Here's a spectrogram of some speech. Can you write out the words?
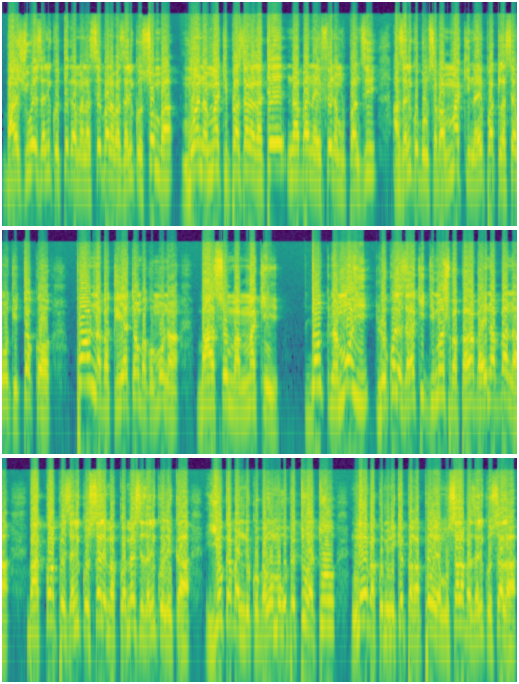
bajoue ezali kotekama na se bana bazali kosomba mwana maki mpe azangaka te na bana efe na mopanzi azali kobongisa bamaki na ye mpo aklase yango kitoko mpo na bakliya ntango bakomona basomba maki. Donc na moi lokola ezalaki dimanche ba parents baye na bana ba cop ezali kosalema commerce ezali koleka yoka bandeko bango moko mpe tour à tour ndenge ba communiquer par rapport ya mosala bazali kosala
